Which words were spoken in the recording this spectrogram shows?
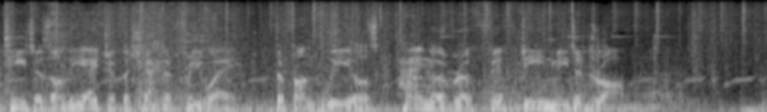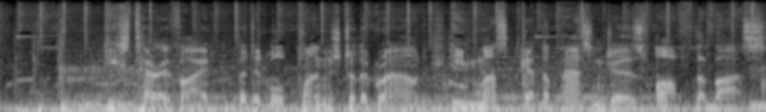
teeters on the edge of the shattered freeway. The front wheels hang over a 15-meter drop. He's terrified that it will plunge to the ground. He must get the passengers off the bus.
